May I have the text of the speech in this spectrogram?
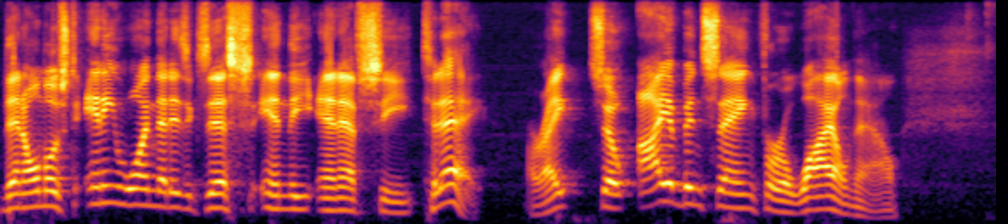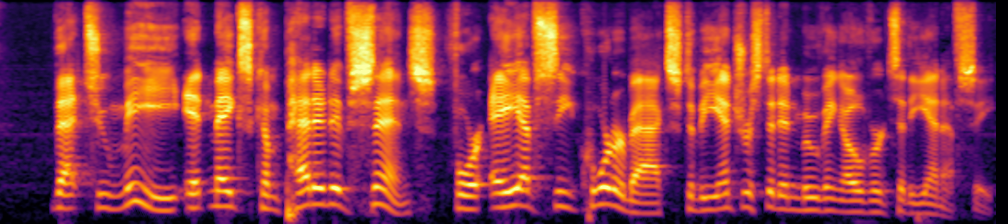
than almost anyone that exists in the NFC today. All right. So I have been saying for a while now that to me, it makes competitive sense for AFC quarterbacks to be interested in moving over to the NFC.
